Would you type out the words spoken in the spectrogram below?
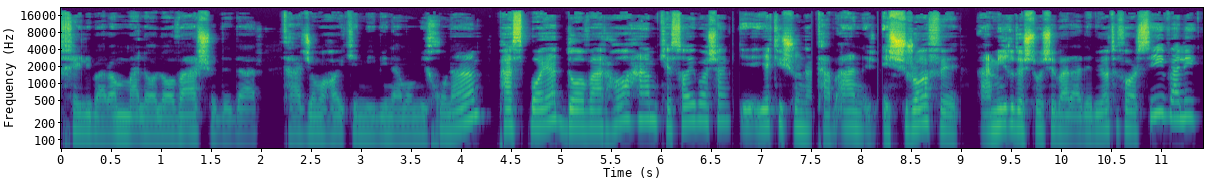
خیلی برام ملالاور شده در ترجمه هایی که می‌بینم و می‌خونم. پس باید داورها هم کسایی باشن یکیشون طبعا اشراف عمیق داشته باشه بر ادبیات فارسی ولی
